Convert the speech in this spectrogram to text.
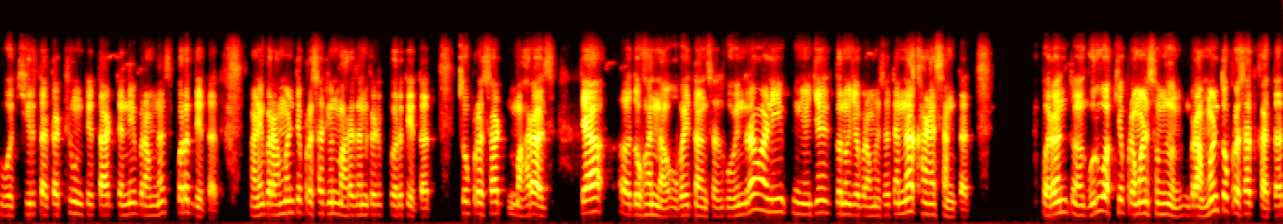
व खीर ताटात ठेवून ते ताट त्यांनी ब्राह्मणास परत देतात. आणि ब्राह्मण ते प्रसाद घेऊन महाराजांकडे परत येतात. तो प्रसाद महाराज त्या दोघांना उभयतांचा गोविंदराव आणि जे कनोजा ब्राह्मण असतात त्यांना खाण्यास सांगतात. परंतु गुरुवाक्य प्रमाण समजून ब्राह्मण तो प्रसाद खातात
